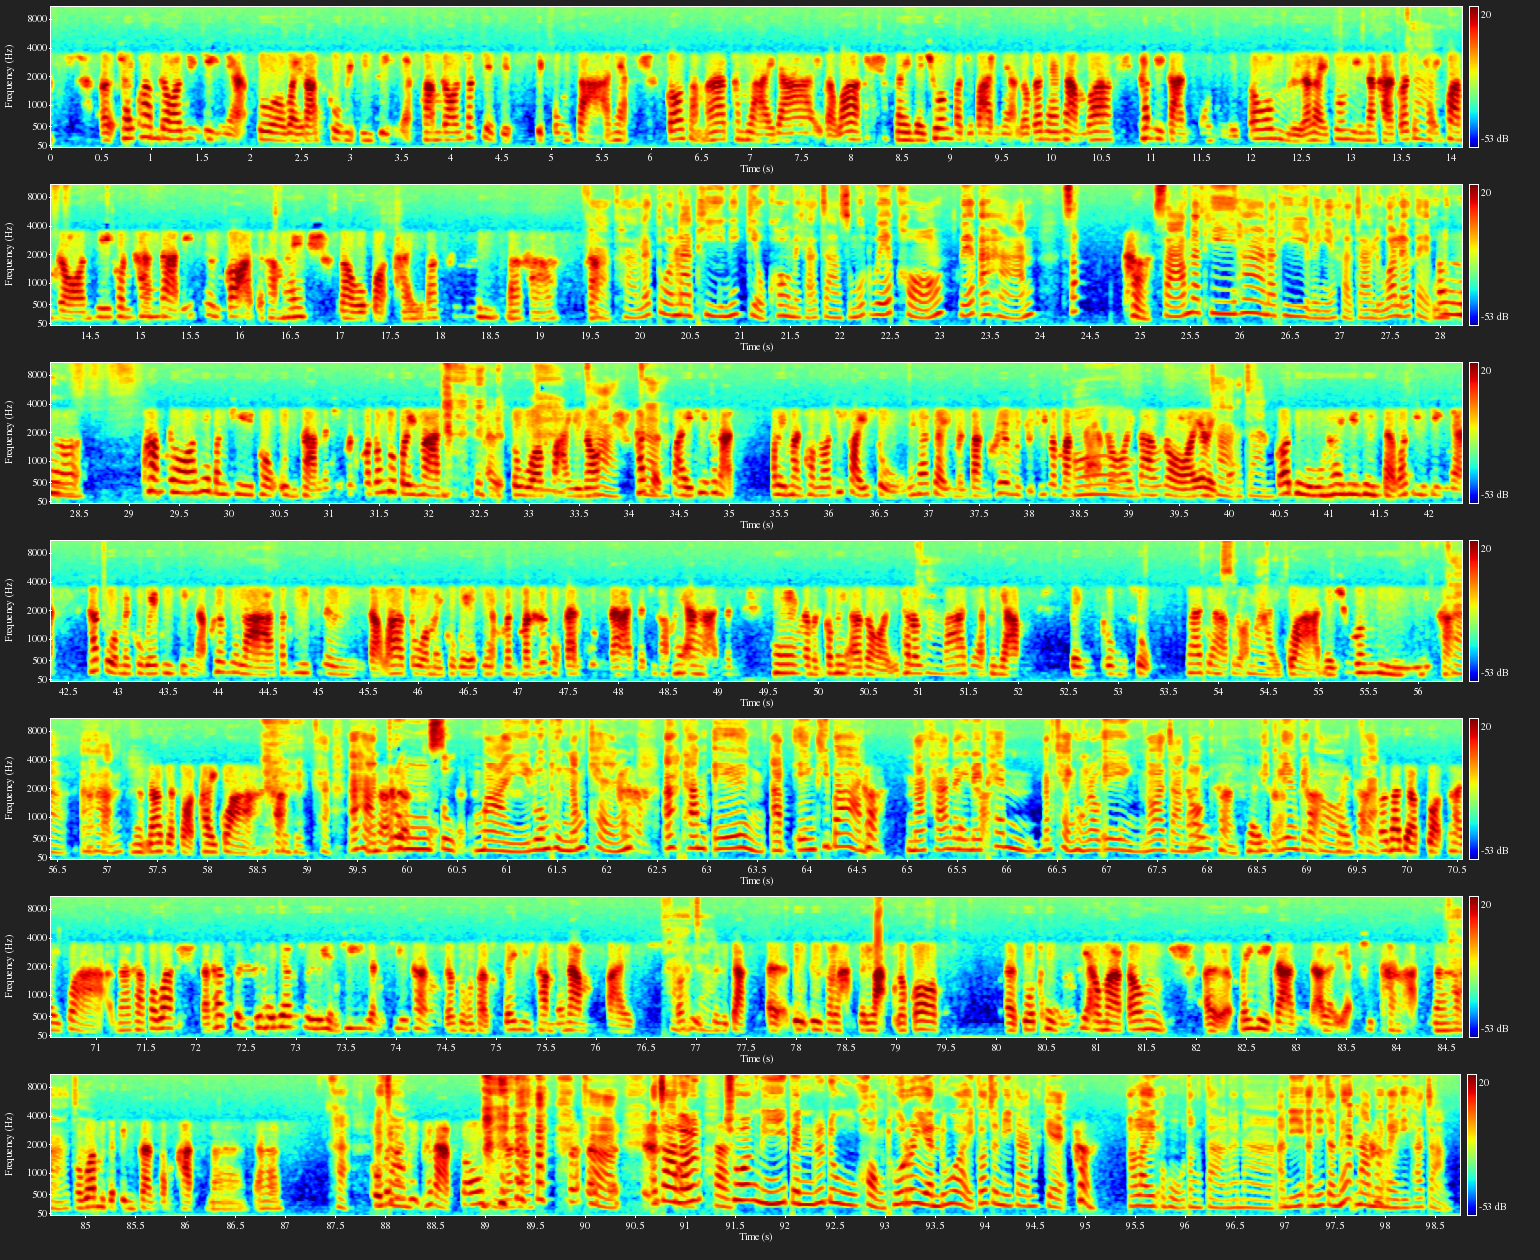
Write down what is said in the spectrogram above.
ใช้ความร้อนจริงๆเนี่ย ตัวไวรัสโควิดจริงๆเนี่ยความร้อนสักเจ็ดสิบสิบองศาเนี่ย ก็สามารถทำลายได้ แต่ว่าในในช่วงปัจจุบันเนี่ย เราก็แนะนำว่าถ้ามีการอุ่นหรือต้มหรืออะไรพวกนี้นะคะ ก็จะใช้ความร้อนที่ค่อนข้างนานนิดนึงก็อาจจะทำให้เราปลอดภัยมากขึ้นนะคะค่ะค่ะ และตัวนาทีนี่เกี่ยวข้องไหมคะอาจารย์สมมติเวฟของเวฟอาหาร สักสามนาทีห้านาทีอะไรเงี้ยค่ะอาจารย์หรือว่าแล้วแต่อุณหภูมิความร้อนเนี่ยบางทีพออุ่นสามนาทีมันต้องดูปริมาณตัวไฟเนาะถ้าเกิดไฟที่ขนาดปริมาณความร้อนที่ไฟสูง ไม่แน่ใจมันบางเครื่องมันอยู่ที่ประมาณแปดร้อยเก้าร้อยอะไรอย่างเงี้ยก็ดูให้นิดนึงแต่ว่าจริงๆเนี่ยถ้าตัวไมโครเวฟจริงๆอะเพิ่มเวลาสักนิดนึงแต่ว่าตัวไมโครเวฟเนี่ยมันมันเรื่องของการอุ่นนานมันจะทำให้อาหารมันแห้งแล้วมันก็ไม่อร่อย ถ้าเราอยู่บ้านเนี่ยพยายามเป็นปรุงสุก น่าจะปลอดภัยกว่าในช่วงนี้ค่ะ อาหารน่าจะปลอดภัยกว่าค่ะค่ะ อาหารปรุงสุกใหม่รวมถึงน้ำแข็งอะทำเองอัดเองที่บ้านนะคะ ในในแท่นน้ำแข็งของเราเองเนาะอาจารย์เนาะหลีกเลี่ยงไปก่อนค่ะ ก็น่าจะปลอดภัยกว่านะคะ เพราะว่าแต่ถ้าซื้อให้เลือกซื้ออย่างที่อย่างที่ทางกระทรวงสาธารณสุขได้มีคำแนะนำไป ก็คือซื้อจากเอ่อดูดูสลากเป็นหลักแล้วก็ตัวถุงที่เอามาต้อง เอไม่มีการอะไรอะฉีดขาดนะคะ เพราะว่ามันจะเป็นการสัมผัสมานะคะค่ะอาจารย์ถึงขนาดต้มนะคะค่ะ อาจารย์แล้วช่วงนี้เป็นฤดูของทุเรียนด้วย ก็จะมีการแกะอะไรโอ้โหต่าง ๆ นานา อันนี้อันนี้จะแนะนํำยังไงดีคะอาจารย์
